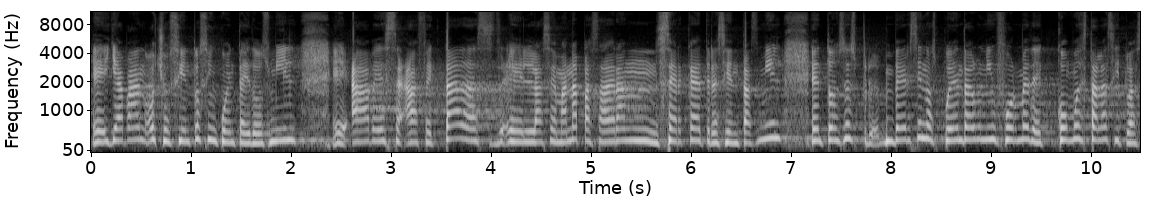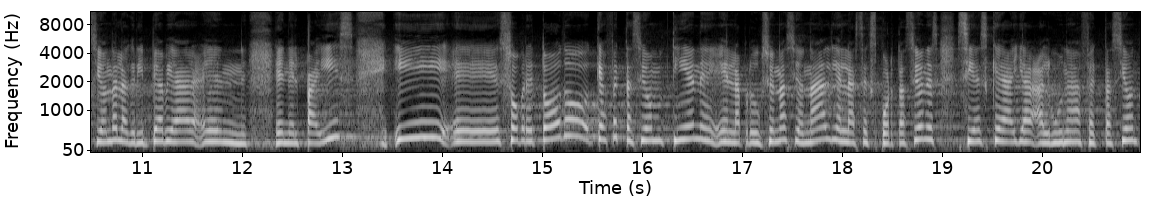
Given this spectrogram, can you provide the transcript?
Eh, ya van 852 mil eh, aves afectadas. Eh, la semana pasada eran cerca de 300 mil. Entonces, ver si nos pueden dar un informe de cómo está la situación de la gripe aviar en, en el país y eh, sobre todo qué afectación tiene en la producción nacional y en las exportaciones, si es que haya alguna afectación.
